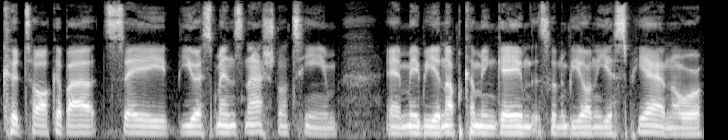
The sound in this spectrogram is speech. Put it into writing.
could talk about, say, U.S. men's national team and maybe an upcoming game that's going to be on ESPN or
